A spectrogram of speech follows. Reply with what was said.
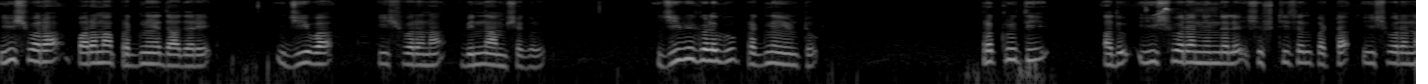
ಈಶ್ವರ ಪರಮ ಪ್ರಜ್ಞೆಯದಾದರೆ ಜೀವ ಈಶ್ವರನ ಭಿನ್ನಾಂಶಗಳು. ಜೀವಿಗಳಿಗೂ ಪ್ರಜ್ಞೆಯುಂಟು. ಪ್ರಕೃತಿ ಅದು ಈಶ್ವರನಿಂದಲೇ ಸೃಷ್ಟಿಸಲ್ಪಟ್ಟ ಈಶ್ವರನ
